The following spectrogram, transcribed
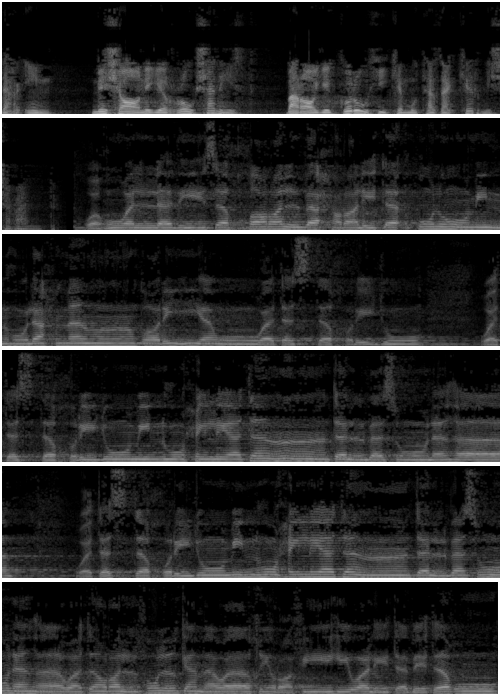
در این نشانه روشنی است برای گروهی که متذکر می‌شوند. و هو الذی سخر البحر لتأكلوا منه لحما طريا وتستخرجوا وتستخرجوا منه حلية تلبسونها. وتستخرجوا منه حلية تلبسونها وترى الفلك مواخر فيه ولتبتغوا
